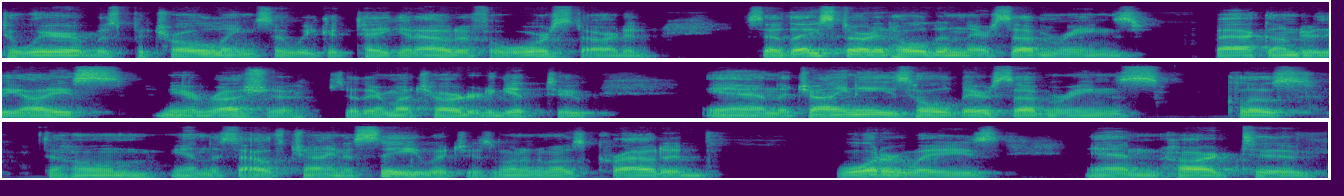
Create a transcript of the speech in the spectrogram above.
to where it was patrolling so we could take it out if a war started. So they started holding their submarines back under the ice near Russia, so they're much harder to get to. And the Chinese hold their submarines close to home in the South China Sea, which is one of the most crowded waterways and hard to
